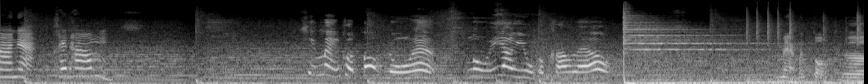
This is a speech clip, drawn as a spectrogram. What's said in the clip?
มาเนี่ย ใครทชิใหม่เขาตบหนูอะ หนูไม่อยากอยู่กับเขาแล้ว แม่มันตบเธอ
